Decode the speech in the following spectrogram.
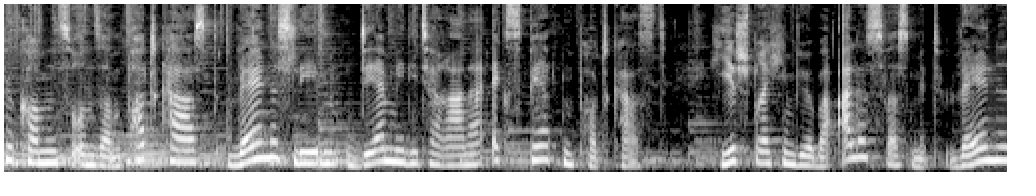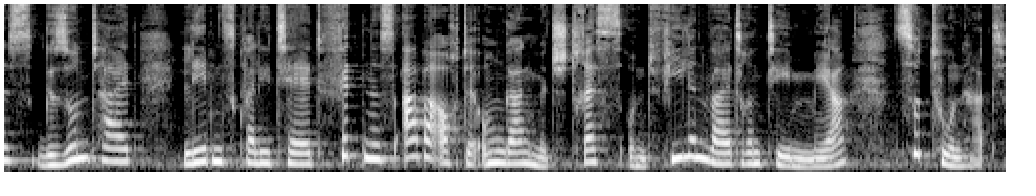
Willkommen zu unserem Podcast Wellness Leben, der Mediterraner Experten-Podcast. Hier sprechen wir über alles, was mit Wellness, Gesundheit, Lebensqualität, Fitness, aber auch der Umgang mit Stress und vielen weiteren Themen mehr zu tun hat.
